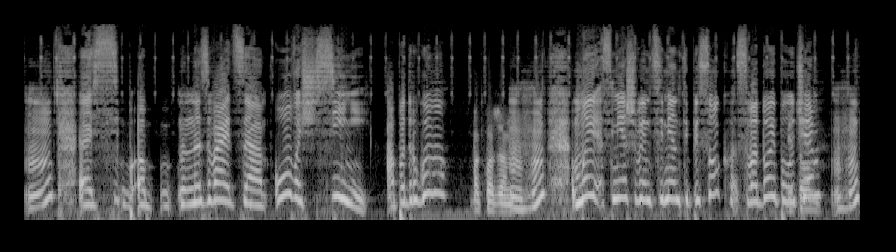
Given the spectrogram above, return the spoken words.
м, э, си- э, называется овощ синий, а по-другому? Баклажан. Мгм. Мы смешиваем цемент и песок с водой, получаем Мгм.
